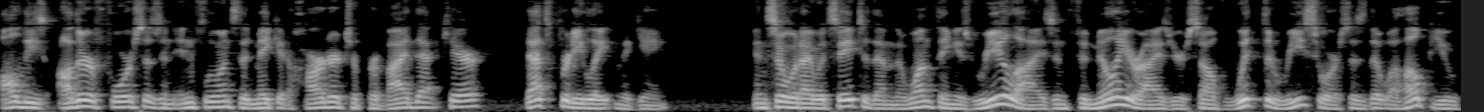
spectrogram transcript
all these other forces and influence that make it harder to provide that care, that's pretty late in the game. And so, what I would say to them, the one thing is realize and familiarize yourself with the resources that will help you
